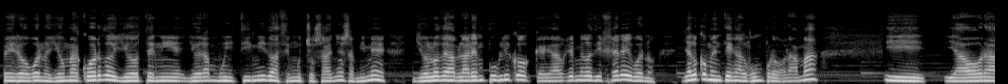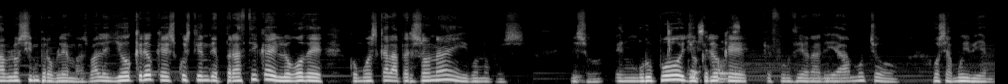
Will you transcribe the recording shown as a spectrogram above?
pero bueno, yo me acuerdo, yo tenía, yo era muy tímido hace muchos años. A mí me, yo lo de hablar en público, que alguien me lo dijera, y bueno, ya lo comenté en algún programa, y, ahora hablo sin problemas, ¿vale? Yo creo que es cuestión de práctica y luego de cómo es cada persona y bueno, pues eso, en grupo yo creo que, funcionaría mucho, o sea, muy bien.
